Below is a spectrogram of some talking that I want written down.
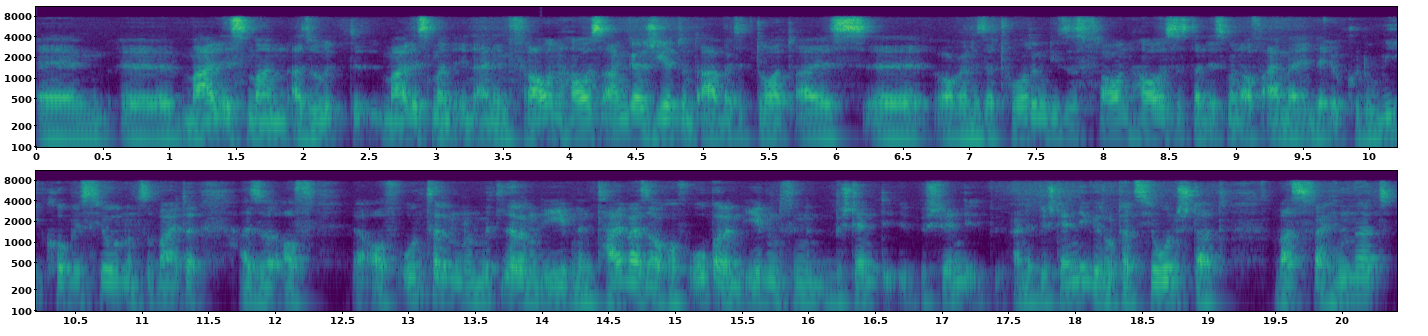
Ähm, äh, mal ist man, also mal ist man in einem Frauenhaus engagiert und arbeitet dort als äh, Organisatorin dieses Frauenhauses, dann ist man auf einmal in der Ökonomiekommission und so weiter. Also auf, auf unteren und mittleren Ebenen, teilweise auch auf oberen Ebenen findet beständig, beständig, eine beständige Rotation statt, was verhindert,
